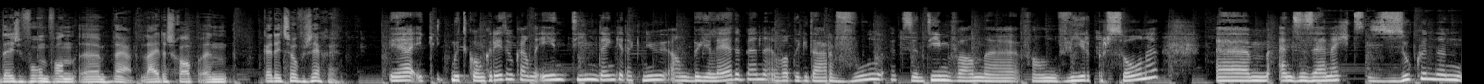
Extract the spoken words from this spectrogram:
deze vorm van uh, nou ja, leiderschap. En kan je dit zo over zeggen? Ja, ik, ik, moet concreet ook aan één team denken dat ik nu aan het begeleiden ben. En wat ik daar voel, het is een team van, uh, van vier personen. Um, en ze zijn echt zoekende.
